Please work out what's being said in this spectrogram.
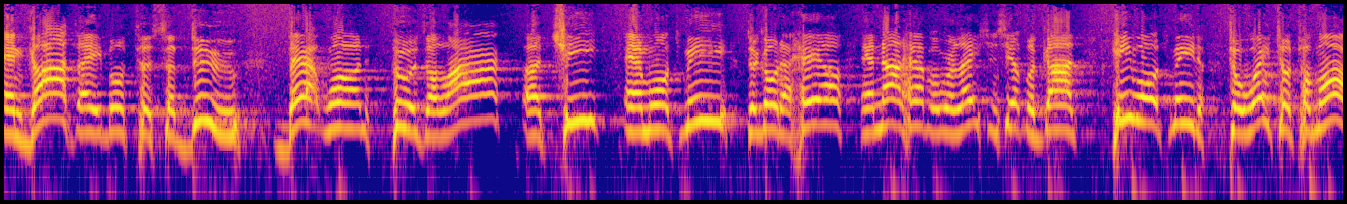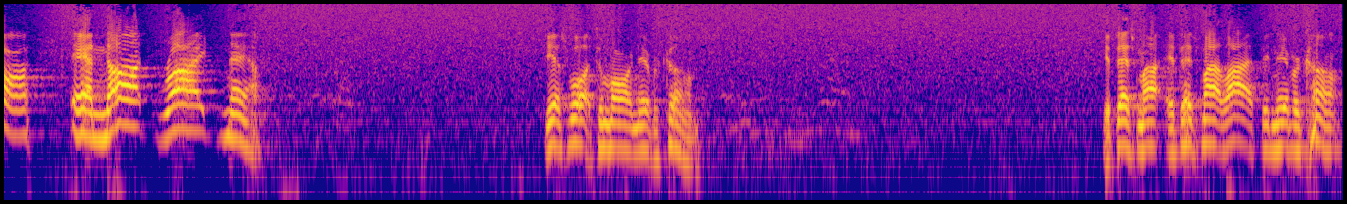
And God's able to subdue that one who is a liar, a cheat, and wants me to go to hell and not have a relationship with God. He wants me to, to wait till tomorrow and not right now. Guess what? Tomorrow never comes. If that's my if that's my life, it never comes.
